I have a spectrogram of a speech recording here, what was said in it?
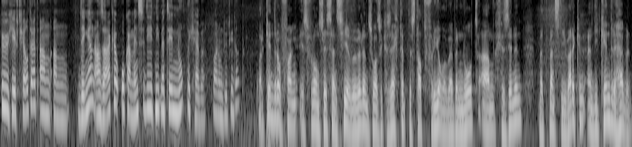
U geeft geld uit aan, aan dingen, aan zaken, ook aan mensen die het niet meteen nodig hebben. Waarom doet u dat? Maar kinderopvang is voor ons essentieel. We willen, zoals ik gezegd heb, de stad verjongen. We hebben nood aan gezinnen met mensen die werken en die kinderen hebben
